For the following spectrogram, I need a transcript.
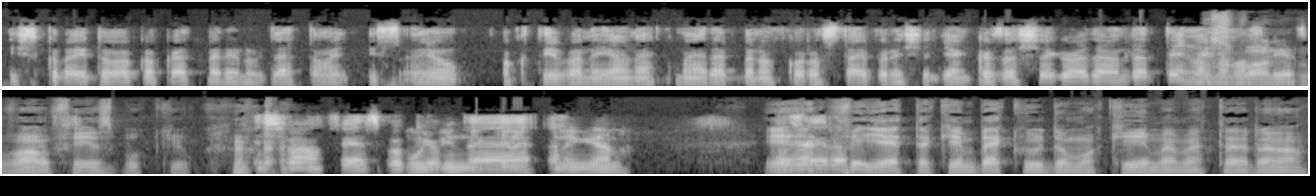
iskolai dolgokat, mert én úgy láttam, hogy iszonyú aktívan élnek már ebben a korosztályban is egy ilyen közösség oldalon, de tényleg és nem van, a Facebook. van Facebookjuk. És van Facebookjuk, Úgy mindenkinek de... igen. Én, Azért figyeljetek, én beküldöm a kémemet erre a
